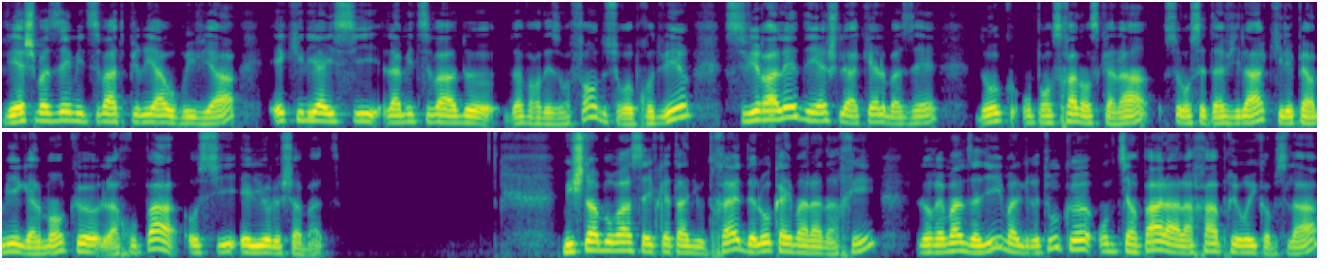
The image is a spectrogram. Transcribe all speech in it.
Viesh Mitzvat Piria ou Rivia, et qu'il y a ici la mitzvah d'avoir des enfants, de se reproduire, Svirale Deyesh Leakel Bazé, donc on pensera dans ce cas-là, selon cet avis-là, qu'il est permis également que la choupa aussi ait lieu le Shabbat. Mishnah Bura Saif Katan Yutred, de Lokaimalanachi, le Reman nous a dit malgré tout qu'on ne tient pas la halacha a priori comme cela.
